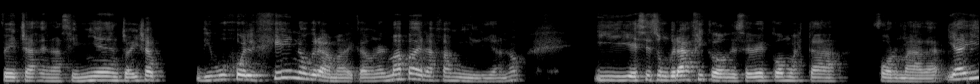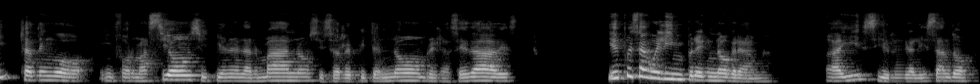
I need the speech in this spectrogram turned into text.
fechas de nacimiento, ahí ya dibujo el genograma de cada uno, el mapa de la familia, ¿no? Y ese es un gráfico donde se ve cómo está formada. Y ahí ya tengo información, si tienen hermanos, si se repiten nombres, las edades. Y después hago el impregnograma. Ahí sí, realizando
